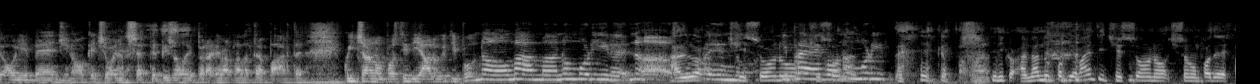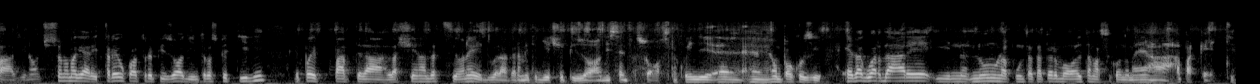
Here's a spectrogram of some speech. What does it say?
Oli e Benji, no? Che ci vogliono sette episodi per arrivare dall'altra parte. Qui c'hanno un po' di dialoghi tipo no mamma non morire, no allora ci sono, ti prego ci sono... non morire. Ti dico, andando un po' più avanti ci sono, ci sono un po' delle fasi, no? ci sono magari tre o quattro episodi introspettivi e poi parte la, la scena d'azione e dura veramente dieci episodi senza sosta, quindi è, è, un po' così. È da guardare in non una puntata per volta, ma secondo me a, a pacchetti.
